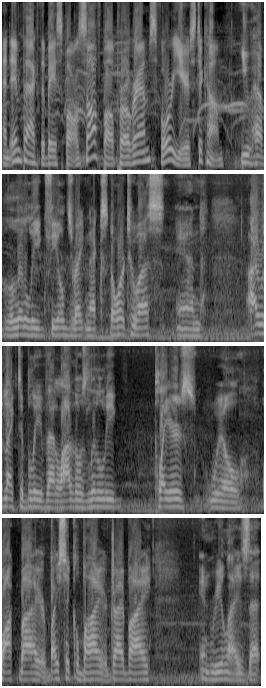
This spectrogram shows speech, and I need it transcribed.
and impact the baseball and softball programs for years to come. You have the Little League fields right next door to us, and I would like to believe that a lot of those Little League players will walk by or bicycle by or drive by and realize that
